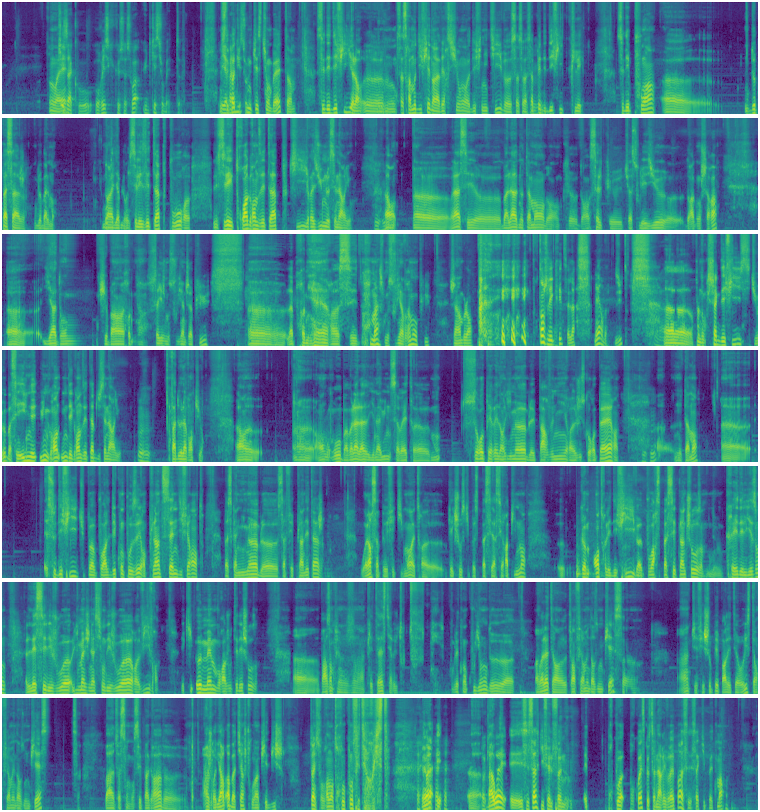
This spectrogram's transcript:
Ouais. Kezako, au risque que ce soit une question bête. A C'est pas pas, du question tout une question bête. C'est des défis. Alors, euh, Mhm. ça sera modifié dans la version euh, définitive. Ça, ça va s'appeler Mhm. des défis clés. C'est des points euh, de passage, globalement, dans la diablerie. C'est les étapes pour. euh, C'est les trois grandes étapes qui résument le scénario. Mhm. Alors, euh, voilà, c'est euh, bah là, notamment donc, euh, dans celle que tu as sous les yeux, euh, Dragon Chara. Euh, Il y a donc, ben, ça y est, je me souviens déjà plus. Euh, la première, euh, c'est. Oh mince, je me souviens vraiment plus. J'ai un blanc. Pourtant, je l'ai écrite celle-là. Merde, zut. Ah. Euh, enfin, donc, chaque défi, si tu veux, bah, c'est une, une, grande, une des grandes étapes du scénario, Mhm. enfin de l'aventure. Alors, euh, en gros, bah voilà, là, il y en a une, ça va être se repérer dans l'immeuble et parvenir jusqu'au repère, Mhm. notamment. Euh, ce défi, tu peux pouvoir le décomposer en plein de scènes différentes, parce qu'un immeuble, euh, ça fait plein d'étages. Ou alors, ça peut effectivement être euh, quelque chose qui peut se passer assez rapidement. Euh, comme entre les défis, il va pouvoir se passer plein de choses, créer des liaisons, laisser les joueurs, l'imagination des joueurs vivre, et qui eux-mêmes vont rajouter des choses. Par exemple, dans un playtest, il y avait le truc complètement couillon de ben voilà, tu es, enfermé dans une pièce, hein, tu es fait choper par les terroristes, tu es enfermé dans une pièce. Bah, de toute façon, bon, c'est pas grave. euh, ah, je regarde, ah bah tiens, je trouve un pied de biche. Putain, ils sont vraiment trop cons, ces terroristes. Et voilà, et, euh. Bah ouais, et c'est ça qui fait le fun. Et pourquoi, pourquoi est-ce que ça n'arriverait pas? C'est ça qui peut être marrant.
